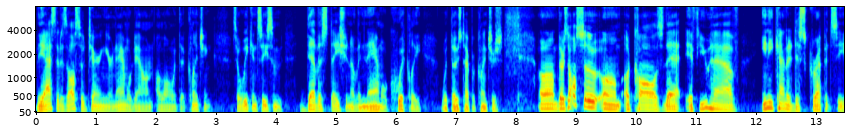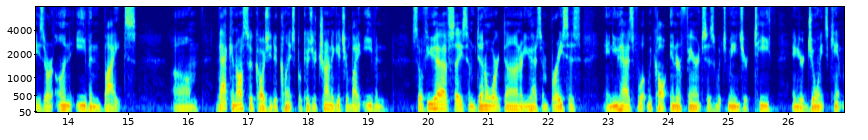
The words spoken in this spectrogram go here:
the acid is also tearing your enamel down along with the clenching. So we can see some devastation of enamel quickly with those type of clenchers. Um, there's also um, a cause that if you have any kind of discrepancies or uneven bites, um, that can also cause you to clench because you're trying to get your bite even. So if you have, say, some dental work done or you have some braces and you have what we call interferences, which means your teeth and your joints can't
